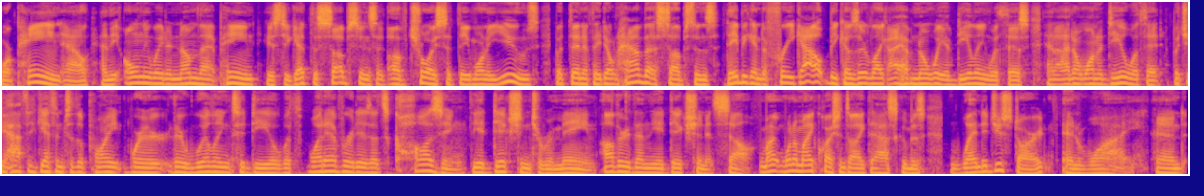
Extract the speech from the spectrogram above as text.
or pain, Al, and the only way to numb that pain is to get the substance of choice that they want to use. But then if they don't have that substance, they begin to freak out because they're like, I have no way of dealing with this and I don't want to deal with it. But you have to get them to the point where they're willing to deal with whatever it is that's causing the addiction to remain, other than the addiction itself. My, one of my questions I like to ask them is, when did you start and why? And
